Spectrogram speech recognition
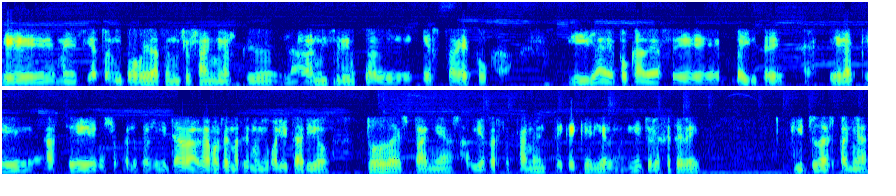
Eh, me decía Tony Poveda hace muchos años que la gran diferencia de esta época y la época de hace 20 era que hace, eso, cuando hablamos del matrimonio igualitario, toda España sabía perfectamente qué quería el movimiento LGTB y toda España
